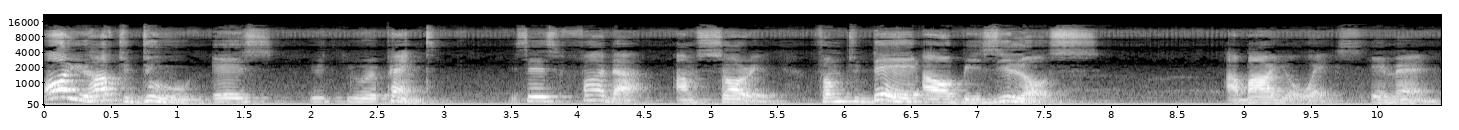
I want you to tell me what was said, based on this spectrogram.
All you have to do is you, you repent. He says, Father, I'm sorry. From today I'll be zealous about your works. Amen.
